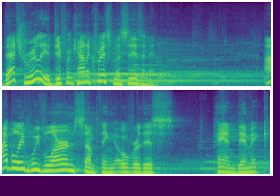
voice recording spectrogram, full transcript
that's really a different kind of Christmas, isn't it? I believe we've learned something over this pandemic,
